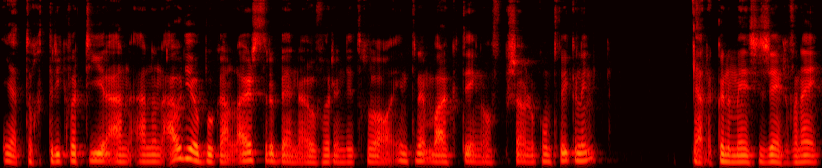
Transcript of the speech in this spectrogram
ja, toch drie kwartier aan, aan een audioboek aan het luisteren ben over in dit geval internetmarketing of persoonlijke ontwikkeling. Ja, dan kunnen mensen zeggen van hé,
